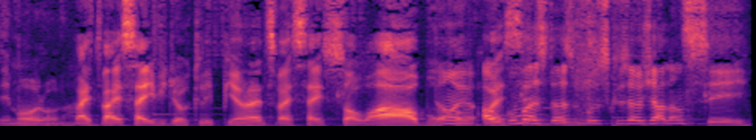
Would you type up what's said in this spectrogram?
Demorou. Vai, vai sair videoclipe antes, vai sair só o álbum? Então, eu- algumas ser? das músicas eu já lancei.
